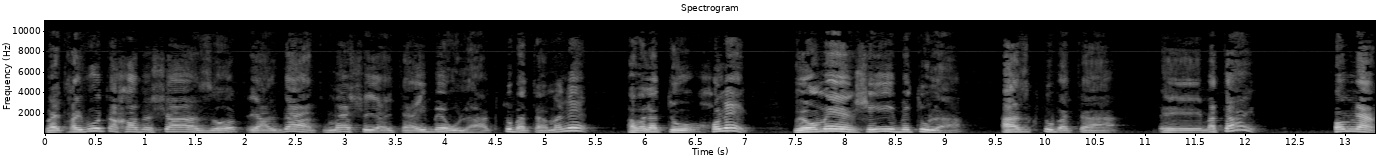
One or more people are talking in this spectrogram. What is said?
וההתחייבות החדשה הזאת היא על דעת מה שהיא הייתה, היא בעולה, כתובתה מנה, אבל הטור חולק, ואומר שהיא בתולה, אז כתובתה אה, 200. אמנם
